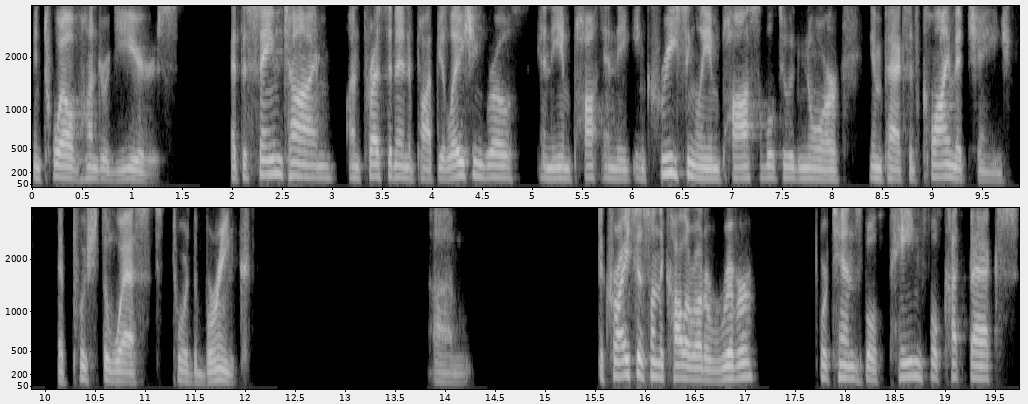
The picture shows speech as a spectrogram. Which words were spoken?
in 1,200 years. At the same time, unprecedented population growth and the, impo- and the increasingly impossible to ignore impacts of climate change have pushed the West toward the brink. Um, the crisis on the Colorado River portends both painful cutbacks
